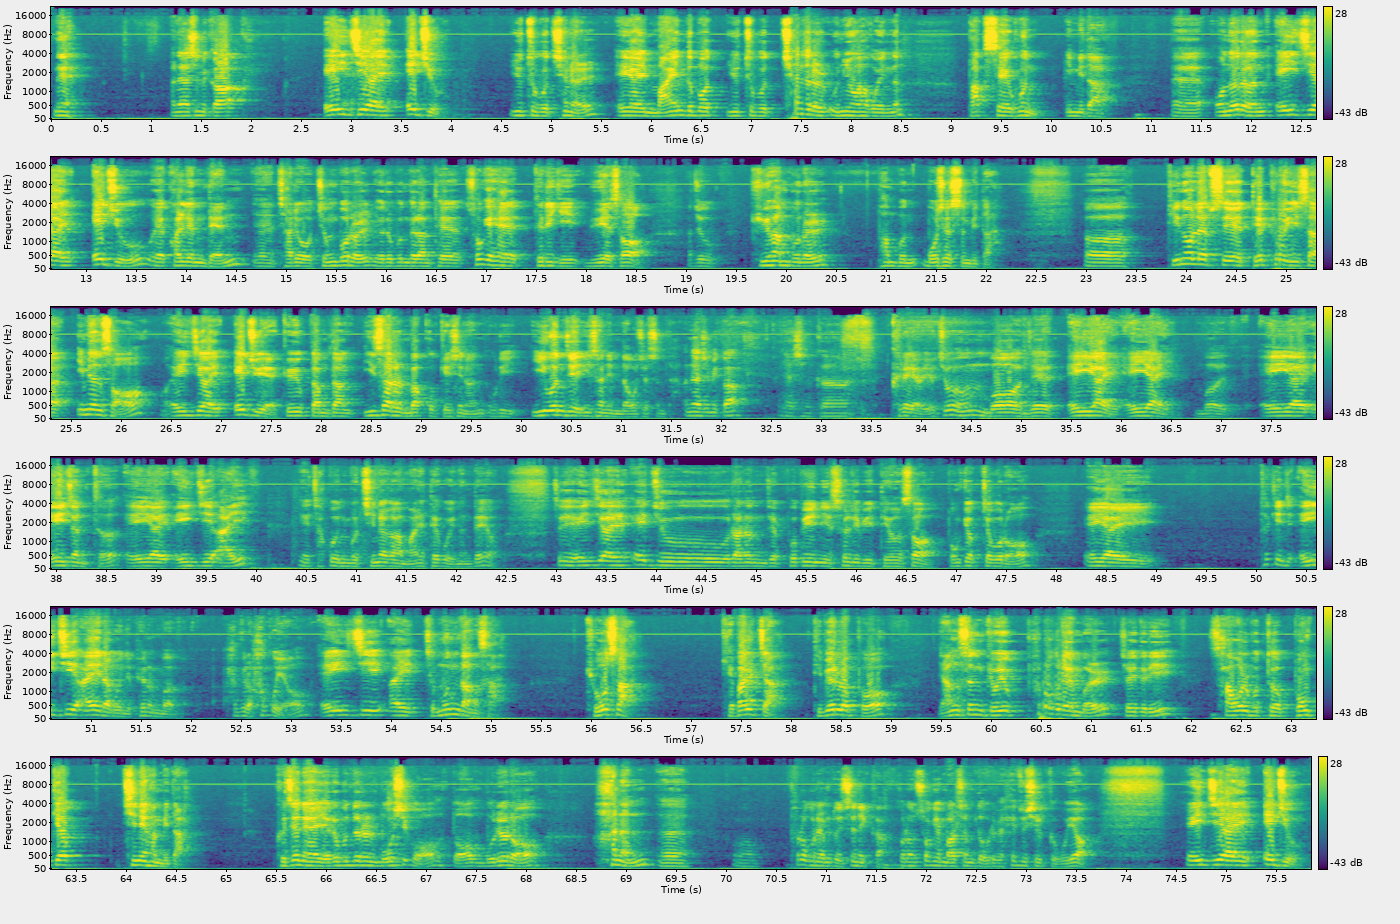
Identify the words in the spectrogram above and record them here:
네. 안녕하십니까. AGI 에듀 유튜브 채널, AI 마인드봇 유튜브 채널을 운영하고 있는 박세훈입니다. 에, 오늘은 AGI 에듀에 관련된 에, 자료 정보를 여러분들한테 소개해 드리기 위해서 아주 귀한 분을 한 분 모셨습니다. 어, 디노랩스의 대표이사 이면서 AGI 에듀의 교육 담당 이사를 맡고 계시는 우리 이원재 이사님 나오셨습니다. 안녕하십니까? 안녕하십니까. 그래요. 요즘 뭐 이제 AI, AI, 뭐 AI 에이전트, AI AGI 예, 자꾸 뭐 진화가 많이 되고 있는데요. 저희 AGI 에듀라는 이제 법인이 설립이 되어서 본격적으로 AI 특히 이제 AGI라고 이제 표현을 뭐 하기로 하고요. AGI 전문 강사, 교사, 개발자, 디벨로퍼, 양성 교육 프로그램을 저희들이 4월부터 본격 진행합니다. 그 전에 여러분들을 모시고 또 무료로 하는 어, 어, 프로그램도 있으니까 그런 소개 말씀도 우리가 해주실 거고요. AGI 에듀,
